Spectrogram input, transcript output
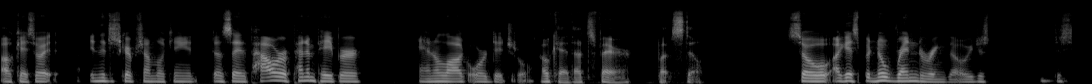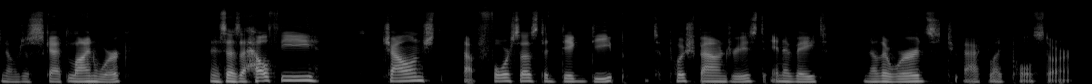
Okay, so it, in the description I'm looking, it does say the power of pen and paper, analog or digital. Okay, that's fair, but still. So I guess, but no rendering though. You just, just you know, just sketch line work. And it says a healthy challenge that force us to dig deep, to push boundaries, to innovate. In other words, to act like Polestar.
